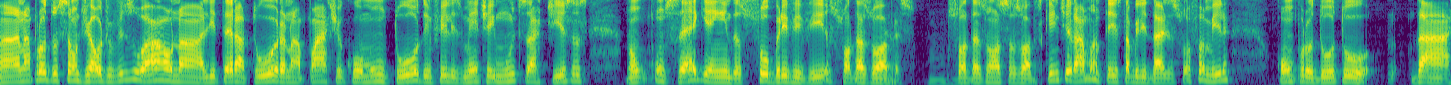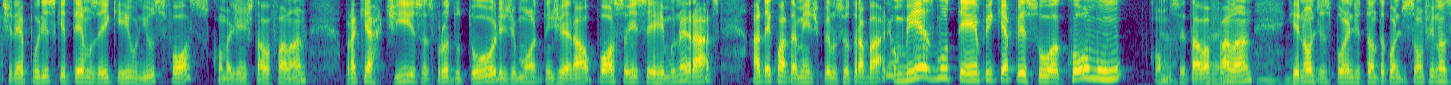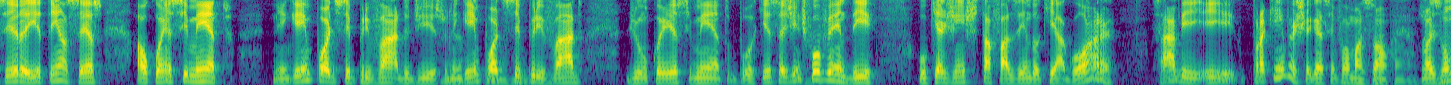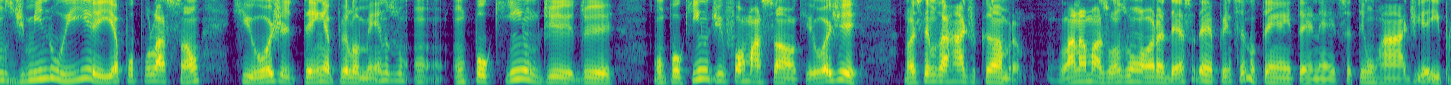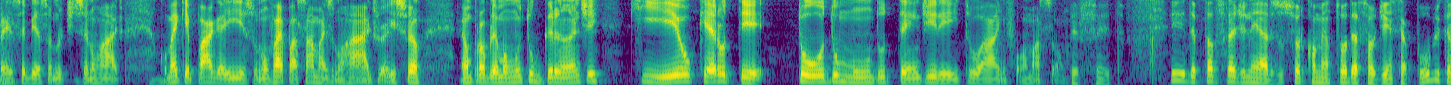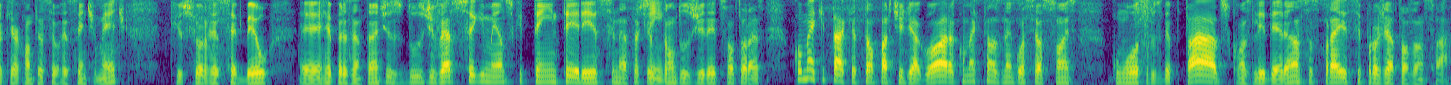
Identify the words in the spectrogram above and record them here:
Ah, na produção de audiovisual, na literatura, na parte como um todo, infelizmente, aí muitos artistas não conseguem ainda sobreviver só das obras, é. uhum. só das nossas obras. Quem tirar manter a estabilidade da sua família com o produto da arte, né? Por isso que temos aí que reunir os esforços, como a gente estava falando, para que artistas, produtores, de modo em geral, possam aí ser remunerados adequadamente pelo seu trabalho, ao mesmo tempo em que a pessoa comum como é, você estava é, falando, uhum. que não dispõe de tanta condição financeira e tem acesso ao conhecimento. Ninguém pode ser privado disso, é, ninguém pode uhum. ser privado de um conhecimento, porque se a gente for vender o que a gente está fazendo aqui agora, sabe? E para quem vai chegar essa informação? Exatamente. Nós vamos uhum. diminuir aí a população que hoje tenha pelo menos um, um, um pouquinho de, de, um pouquinho de informação, que hoje nós temos a Rádio Câmara, lá na Amazonas, uma hora dessa, de repente você não tem a internet, você tem um rádio, e aí para receber essa notícia no rádio? Como é que paga isso? Não vai passar mais no rádio? Isso é, é um problema muito grande que eu quero ter. Todo mundo tem direito à informação. Perfeito. E, deputado Fred Linhares, o senhor comentou dessa audiência pública que aconteceu recentemente que o senhor recebeu é, representantes dos diversos segmentos que têm interesse nessa Sim. questão dos direitos autorais. Como é que está a questão a partir de agora? Como é que estão as negociações com outros deputados, com as lideranças para esse projeto avançar?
